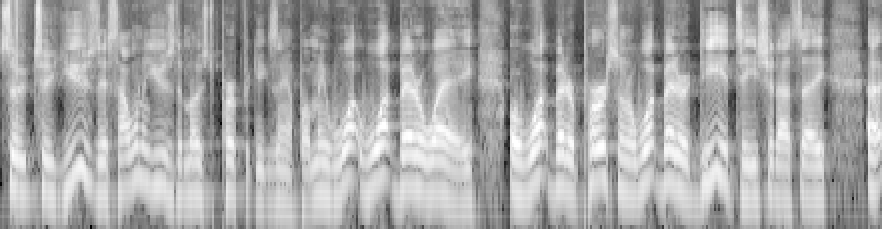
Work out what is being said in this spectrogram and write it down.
So to use this, I want to use the most perfect example. I mean, what, what better way, or what better person, or what better deity, should I say, uh,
